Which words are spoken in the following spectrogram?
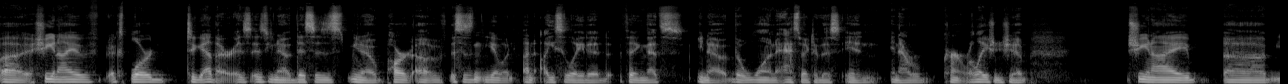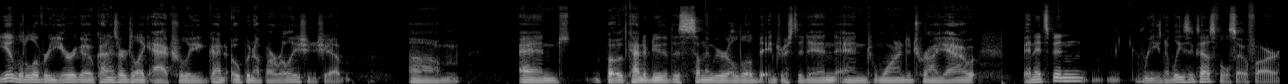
uh, she and I have explored together is is you know this is you know part of this isn't you know an, an isolated thing that's you know the one aspect of this in in our current relationship she and I uh yeah a little over a year ago kind of started to like actually kind of open up our relationship um and both kind of knew that this is something we were a little bit interested in and wanted to try out and it's been reasonably successful so far.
